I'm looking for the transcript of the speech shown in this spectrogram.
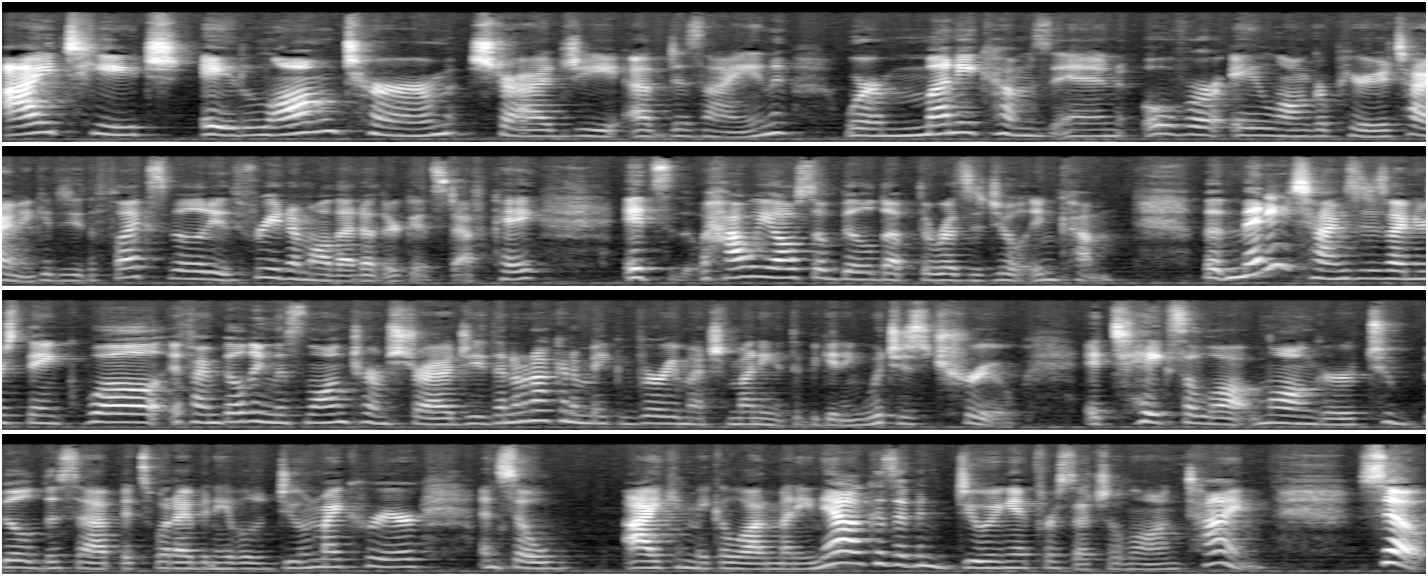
I teach a long term strategy of design where money comes in over a longer period of time. It gives you the flexibility, the freedom, all that other good stuff, okay? It's how we also build up the residual income. But many times designers think, well, if I'm building this long term strategy, then I'm not to make very much money at the beginning, which is true. It takes a lot longer to build this up. It's what I've been able to do in my career. And so I can make a lot of money now because I've been doing it for such a long time. So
